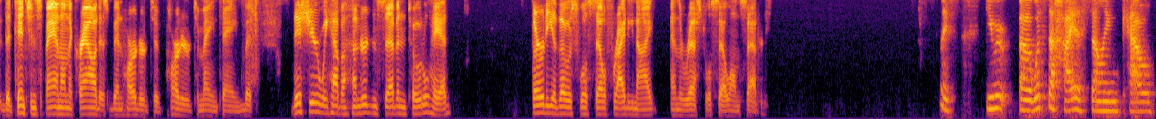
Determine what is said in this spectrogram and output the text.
the attention span on the crowd has been harder to harder to maintain. But this year we have 107 total head. 30 of those will sell friday night and the rest will sell on saturday. Nice do you uh, what's the highest selling cow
